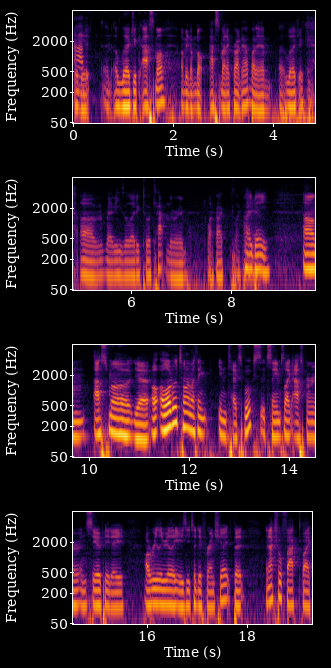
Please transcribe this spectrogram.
Uh, Maybe an allergic asthma. I mean, I'm not asthmatic right now, but I am allergic. Um, maybe he's allergic to a cat in the room, like I. Like I am. Maybe. Um, asthma, yeah. A, a lot of the time, I think in textbooks, it seems like asthma and COPD are really, really easy to differentiate. But in actual fact, like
